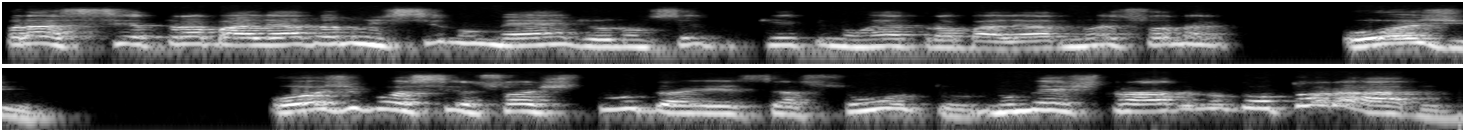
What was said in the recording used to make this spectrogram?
para ser trabalhada no ensino médio. Eu não sei por que, que não é trabalhado, não é só na... hoje. Hoje você só estuda esse assunto no mestrado e no doutorado.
